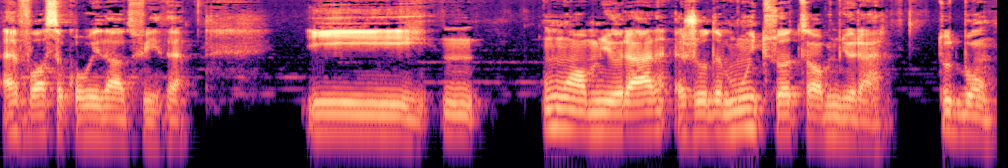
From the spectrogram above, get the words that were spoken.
a vossa qualidade de vida. E um ao melhorar ajuda muitos outros ao melhorar. Tudo bom.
